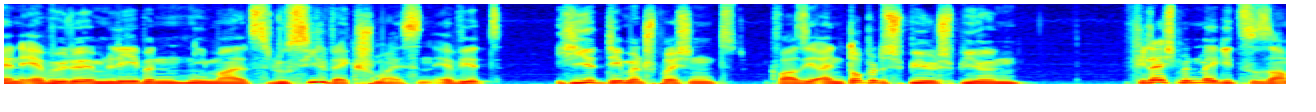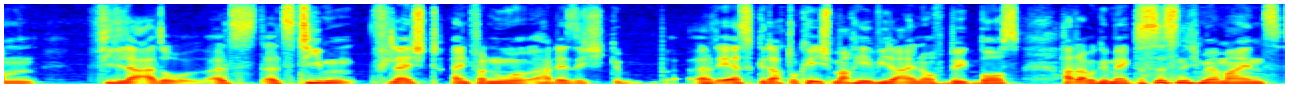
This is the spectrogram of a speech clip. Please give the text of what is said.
Denn er würde im Leben niemals Lucille wegschmeißen. Er wird hier dementsprechend quasi ein doppeltes Spiel spielen. Vielleicht mit Maggie zusammen. Viele, also als, als Team, vielleicht einfach nur hat er sich hat erst gedacht, okay, ich mache hier wieder einen auf Big Boss, hat aber gemerkt, das ist nicht mehr meins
